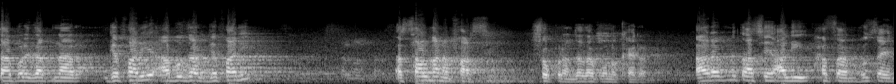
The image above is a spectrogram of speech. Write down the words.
তারপরে আপনার গেফারি আবুজার গেফারি আর সালমান ফার্সি। শোকরান দাদা কোনো খায়রান। আর এমনি তো আছে আলী, হাসান, হোসেন।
